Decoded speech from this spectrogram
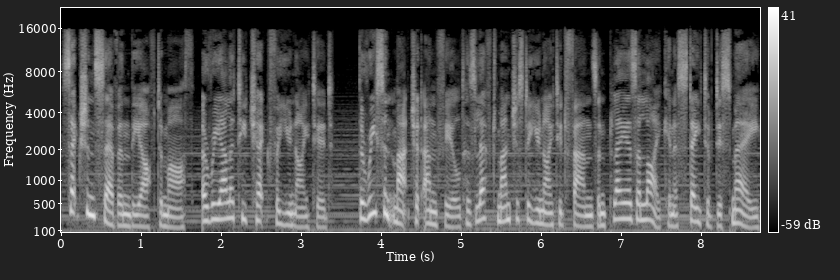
Section 7 The Aftermath, a reality check for United. The recent match at Anfield has left Manchester United fans and players alike in a state of dismay.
